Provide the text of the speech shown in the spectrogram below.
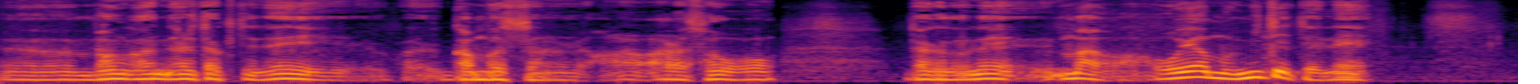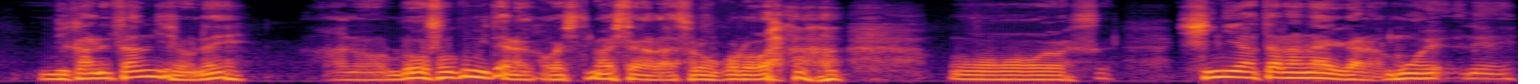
えー漫画家になりたくてね、頑張ってたのに、あらそう？だけどね、まあ、親も見ててね、見かねたんでしょうね。あの、ろうそくみたいな顔してましたから、その頃は。もう、日に当たらないから、もうね、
